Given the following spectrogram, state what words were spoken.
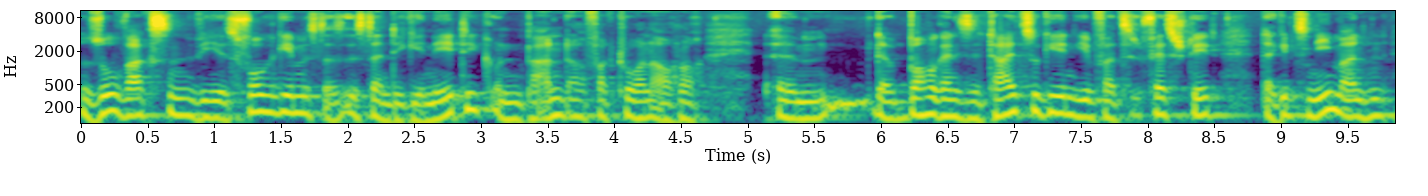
so wachsen, wie es vorgegeben ist. Das ist dann die Genetik und ein paar andere Faktoren auch noch. Ähm, da brauchen wir gar nicht ins Detail zu gehen. Jedenfalls feststeht, da gibt es niemanden,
